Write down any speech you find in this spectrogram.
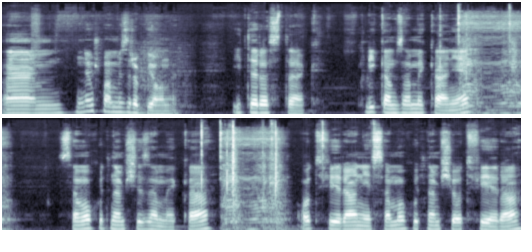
em, no już mamy zrobione. I teraz tak, klikam zamykanie, samochód nam się zamyka, otwieranie, samochód nam się otwiera.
